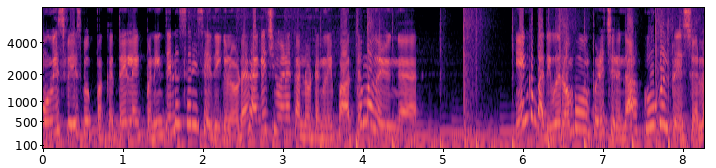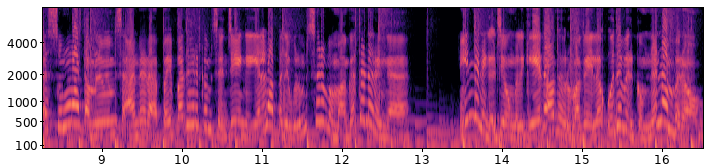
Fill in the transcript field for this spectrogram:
மூவிஸ் ஃபேஸ்புக் பக்கத்தை லைக் பண்ணி தினசரி செய்திகளோட நகைச்சுவையான கண்ணோட்டங்களை பார்த்து மகிழுங்க. எங்க பதிவு ரொம்பவும் பிடிச்சிருந்தா கூகுள் பிளே ஸ்டோர்ல சும்மா தமிழ் மீம்ஸ் ஆண்ட்ராய்ட் ஆப்பை பதிவிறக்கம் செஞ்சு எங்க எல்லா பதிவுகளும் சுலபமாக தொடருங்க. இந்த நிகழ்ச்சி உங்களுக்கு ஏதாவது ஒரு வகையில உதவிருக்கும்னு நம்புறோம்.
